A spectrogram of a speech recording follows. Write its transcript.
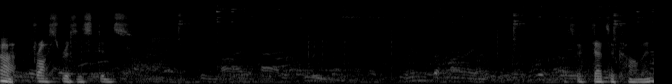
Ah, frost resistance. Like that's a common.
